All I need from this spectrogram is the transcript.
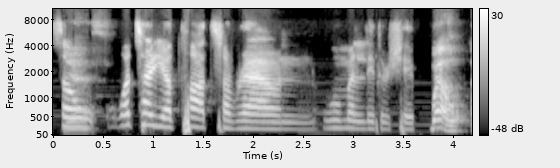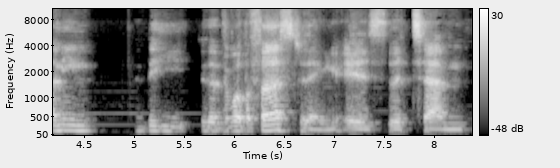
So, yes. what are your thoughts around women leadership? Well, I mean, the, the, well, the first thing is that um,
